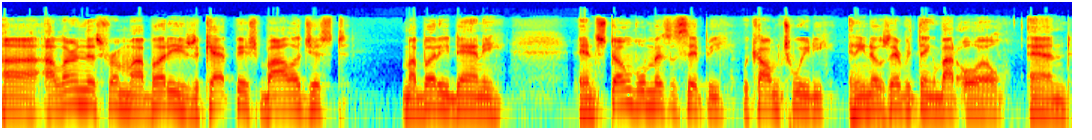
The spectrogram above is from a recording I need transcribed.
Uh, I learned this from my buddy who's a catfish biologist. My buddy Danny in Stoneville, Mississippi. We call him Tweety, and he knows everything about oil. And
